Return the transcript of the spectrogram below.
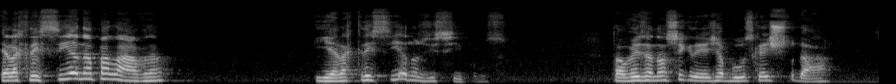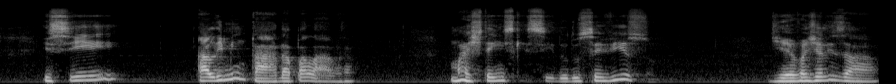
ela crescia na palavra e ela crescia nos discípulos. Talvez a nossa igreja busca estudar e se alimentar da palavra, mas tem esquecido do serviço, de evangelizar,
